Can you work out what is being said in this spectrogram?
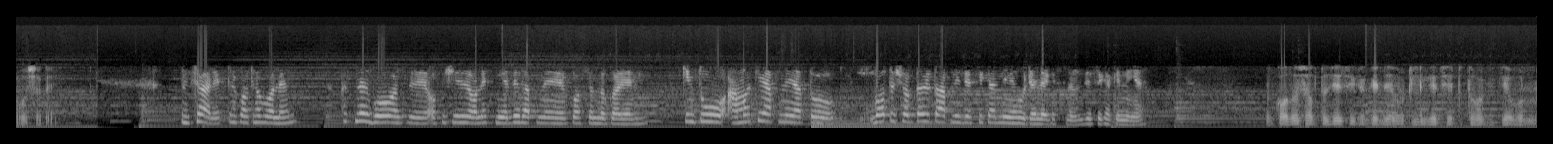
সমস্যা নেই স্যার একটা কথা বলেন। আপনার বউ আছে অফিসের অনেক মেয়েদের আপনি পছন্দ করেন। কিন্তু আমাকে আপনি এত গত সপ্তাহে তো আপনি জেসিকা নিয়ে হোটেলে গেছিলেন জেসিকাকে নিয়ে। গত সপ্তাহ জেসিকাকে নিয়ে হোটেলে গেছি এটা তোমাকে কে বলল?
